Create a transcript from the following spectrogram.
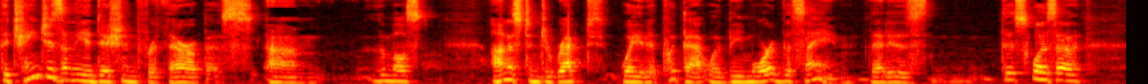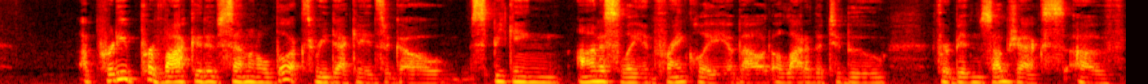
The changes in the addition for therapists, um, the most honest and direct way to put that would be more of the same. That is, this was a a pretty provocative seminal book three decades ago, speaking honestly and frankly about a lot of the taboo, forbidden subjects of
